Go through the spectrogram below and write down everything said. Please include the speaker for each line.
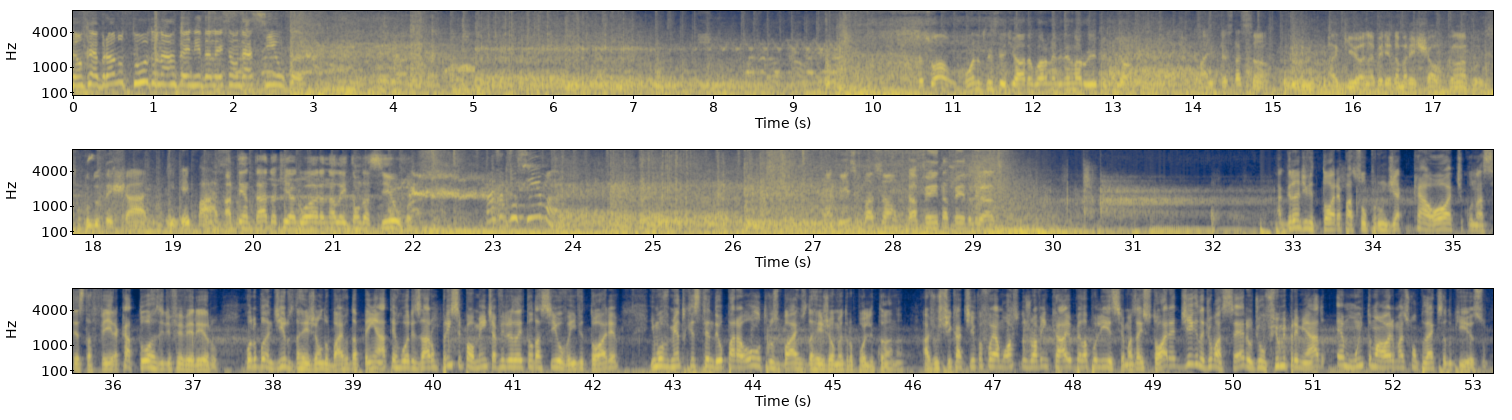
Speaker 1: Estão quebrando tudo na Avenida Leitão da Silva.
Speaker 2: Pessoal, ônibus incendiado agora na Avenida Maruípe, aqui, ó.
Speaker 3: Manifestação. Aqui, ó, na Avenida Marechal Campos, tudo fechado, ninguém passa.
Speaker 4: Atentado aqui agora na Leitão da Silva.
Speaker 1: Passa por cima!
Speaker 4: Tá feia a situação.
Speaker 2: Tá feio, tá feio, tá ligado?
Speaker 5: A Grande Vitória passou por um dia caótico na sexta-feira, 14 de fevereiro, quando bandidos da região do bairro da Penha aterrorizaram principalmente a Avenida Leitão da Silva, em Vitória, e movimento que estendeu para outros bairros da região metropolitana. A justificativa foi a morte do jovem Caio pela polícia, mas a história, digna de uma série ou de um filme premiado, é muito maior e mais complexa do que isso.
